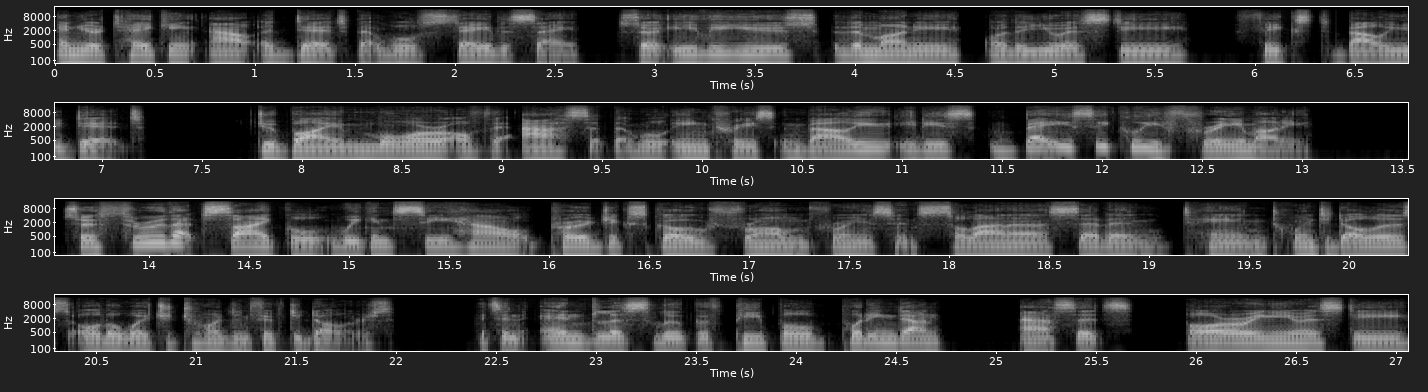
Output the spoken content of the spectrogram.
and you're taking out a debt that will stay the same. So if you use the money or the USD fixed value debt to buy more of the asset that will increase in value, it is basically free money. So through that cycle, we can see how projects go from, for instance, Solana, 7, 10, $20, all the way to $250. It's an endless loop of people putting down assets, borrowing USD,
